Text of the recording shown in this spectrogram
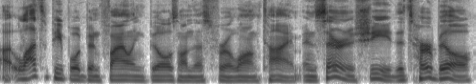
Uh, lots of people have been filing bills on this for a long time. And Senator Nasheed, it's her bill.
